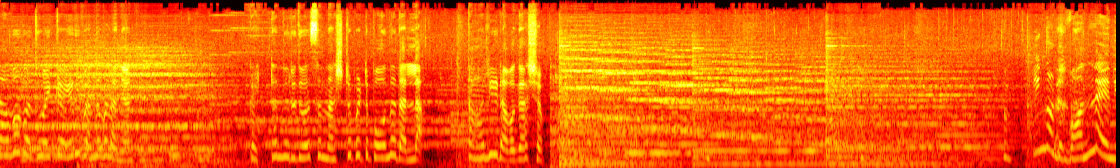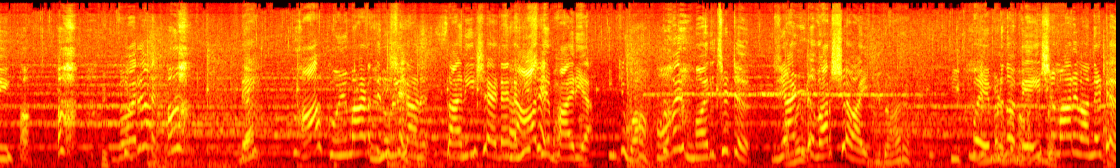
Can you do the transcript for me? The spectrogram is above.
നവവധുവായി കയറി വന്നവളാ ഞാൻ. പെട്ടെന്നൊരു ദിവസം നഷ്ടപ്പെട്ടു പോകുന്നതല്ല താലിയുടെ അവകാശം. ഇങ്ങോട്ട് വന്നേ നീ. വരാൻ. ആ കുഴിമാടത്തിനുള്ളിലാണ് സനീഷ. ഏട്ടന്റെ ആദ്യ ഭാര്യ. അവൻ മരിച്ചിട്ട് രണ്ട് വർഷമായി. ഇപ്പൊ എവിടുന്ന് വേഷം മാറി വന്നിട്ട്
